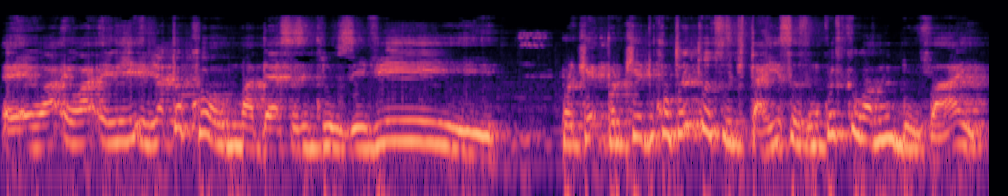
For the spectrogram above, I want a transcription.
é, eu, eu, ele já tocou uma dessas, inclusive. Porque, porque do controle de todos os guitarristas, uma coisa que eu gosto muito do Vai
